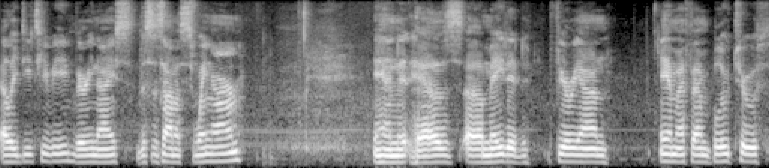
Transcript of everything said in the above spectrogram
LED TV, very nice. This is on a swing arm and it has a mated Furrion AM/FM Bluetooth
